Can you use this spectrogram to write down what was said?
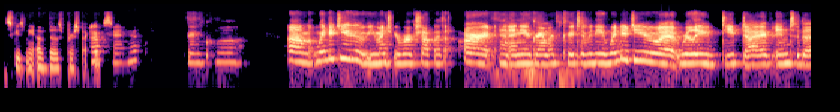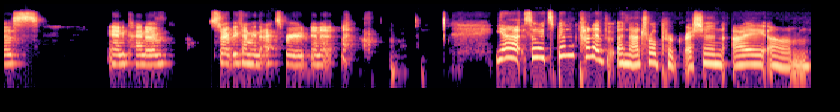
excuse me of those perspectives. Okay. Very cool. Um, when did you you mentioned your workshop with art and Enneagram with creativity? When did you uh, really deep dive into this and kind of start becoming the expert in it? Yeah, so it's been kind of a natural progression. I um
